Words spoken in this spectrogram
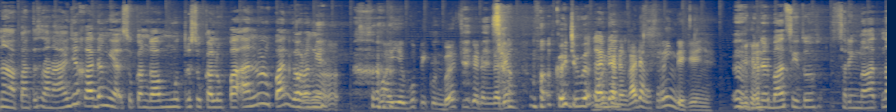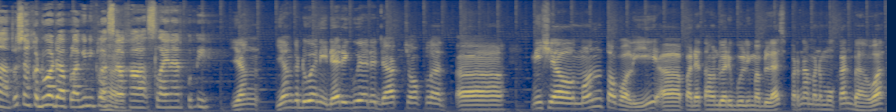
Nah, pantesan aja kadang ya suka nggak mood terus suka lupaan. Lu lupaan gak orangnya? Wah iya gue pikun banget sih kadang-kadang. Aku juga kadang. kadang-kadang sering deh kayaknya. Eh, bener banget sih itu sering banget. Nah, terus yang kedua ada apa lagi nih kelas LK selain air putih? Yang yang kedua nih dari gue ada dark chocolate. Eh Michelle Montopoli eh, pada tahun 2015 pernah menemukan bahwa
